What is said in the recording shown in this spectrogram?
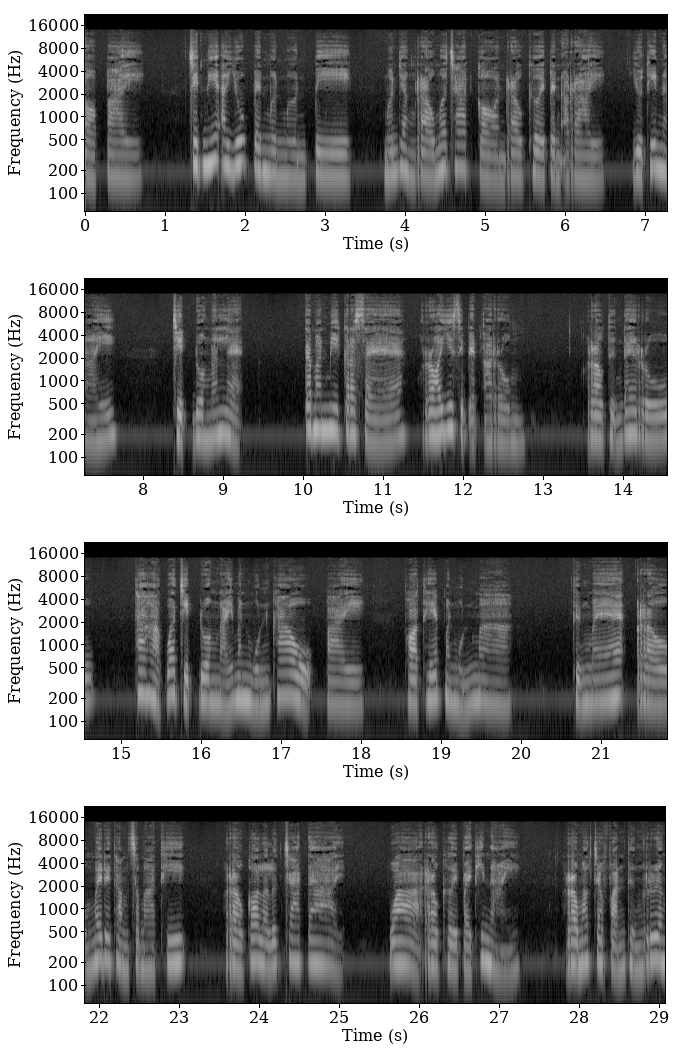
ต่อไป จิตนี้อายุเป็นหมื่นหมื่นปี เหมือนอย่างเราเมื่อชาติก่อนเราเคยเป็นอะไร อยู่ที่ไหน จิตดวงนั้นแหละ แต่มันมีกระแสร้อยยี่สิบเอ็ดอารมณ์ เราถึงได้รู้ ถ้าหากว่าจิตดวงไหนมันหมุนเข้าไป พอเทปมันหมุนมา ถึงแม้เราไม่ได้ทำสมาธิ เราก็ระลึกชาติได้ ว่าเราเคยไปที่ไหน เรามักจะฝันถึงเรื่อง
